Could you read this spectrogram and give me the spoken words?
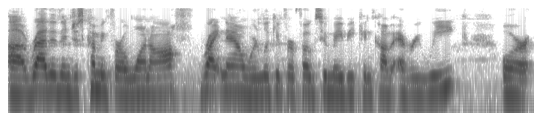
uh, rather than just coming for a one off. Right now, we're looking for folks who maybe can come every week or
